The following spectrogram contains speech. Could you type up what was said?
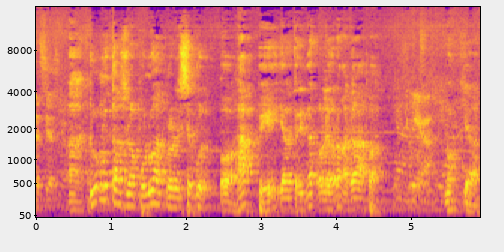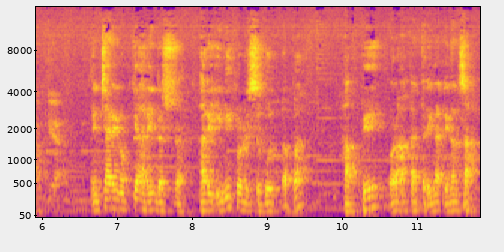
Malaysia. Nah, dulu tahun 90-an kalau disebut oh, HP yang teringat oleh orang adalah apa? Iya. Nokia. Iya. Mencari Nokia hari ini sudah susah. Hari ini kalau disebut apa? HP orang akan teringat dengan Sa-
